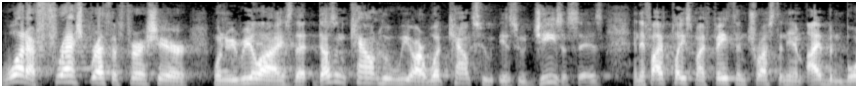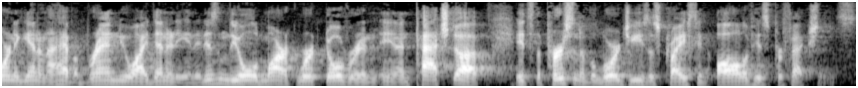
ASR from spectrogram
What a fresh breath of fresh air when we realize that doesn't count who we are. What counts who is who Jesus is. And if I've placed my faith and trust in Him, I've been born again and I have a brand new identity. And it isn't the old mark worked over and, and patched up. It's the person of the Lord Jesus Christ in all of His perfections.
